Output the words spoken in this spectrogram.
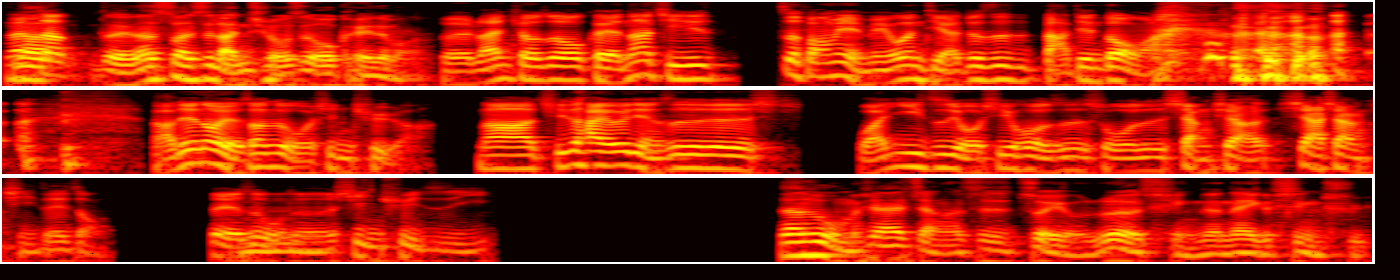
那这样对，那算是篮球是 OK 的嘛？对篮球是 OK 的，那其实这方面也没问题啊，就是打电动嘛，打电动也算是我兴趣啊。那其实还有一点是玩益智游戏，或者是说是向下下象棋这种，这也是我的嗯兴趣之一。但是我们现在讲的是最有热情的那个兴趣，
